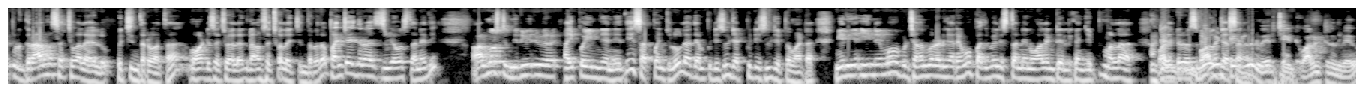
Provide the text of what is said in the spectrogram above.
ఇప్పుడు గ్రామ సచివాలయాలు వచ్చిన తర్వాత వార్డు సచివాలయాలు గ్రామ సచివాలయం వచ్చిన తర్వాత పంచాయతీరాజ్ వ్యవస్థ అనేది ఆల్మోస్ట్ నిర్వీర్యం అయిపోయింది అనేది సర్పంచులు లేదా ఎంపీటీసీలు జడ్పీటీసీలు చెప్పేమాట వీళ్ళు ఈయనేమో ఇప్పుడు చంద్రబాబు నాయుడు గారేమో పదివేలు ఇస్తాను నేను వాలంటీర్లకి అని చెప్పి మళ్ళీ use చేస్తాను. వేరు చేయండి వాలంటీర్లు వేరు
